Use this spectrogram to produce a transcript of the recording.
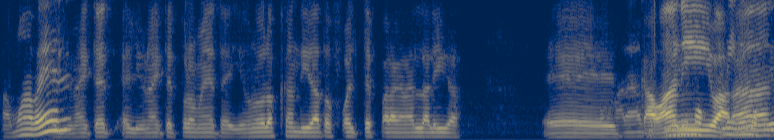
Vamos a El ver. United, el United promete y uno de los candidatos fuertes para ganar la liga. Eh, Ojalá, Cavani, Varane.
